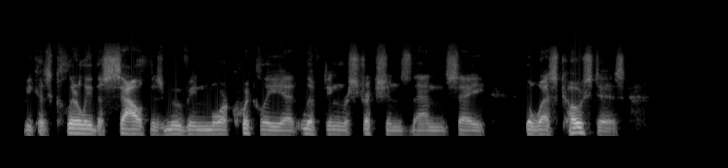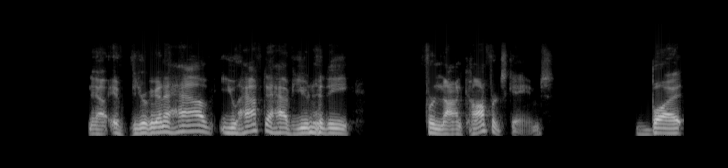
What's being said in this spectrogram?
Because clearly the South is moving more quickly at lifting restrictions than, say, the West Coast is. Now, if you're going to have, you have to have unity for non conference games, but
